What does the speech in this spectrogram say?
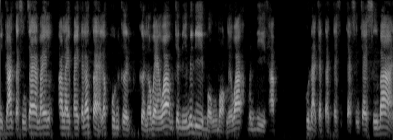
มีการตัดสินใจอะไรอะไรไปก็แล้วแต่ แล้วคุณเกิดเกิดระแวงว่ามันจะดีไม่ดีบ่งบอกเลยว่ามันดีครับ คุณอาจจะตัดตัดสินใจซื้อบ้าน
